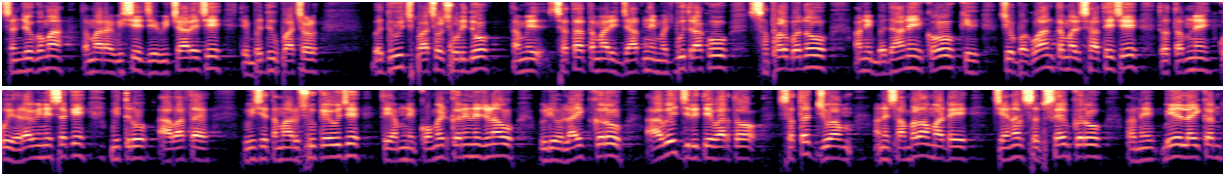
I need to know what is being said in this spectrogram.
સંજોગોમાં તમારા વિશે જે વિચારે છે તે બધું પાછળ બધું જ પાછળ છોડી દો. તમે છતાં તમારી જાતને મજબૂત રાખો, સફળ બનો અને બધાને કહો કે જો ભગવાન તમારી સાથે છે, તો તમને કોઈ હરાવી નહીં શકે. મિત્રો, આ વાર્તા વિશે તમારું શું કહેવું છે તે અમને કોમેન્ટ કરીને જણાવો. વીડિયો લાઇક કરો. આવી જ રીતે વાર્તાઓ સતત જોવા અને સાંભળવા માટે ચેનલ સબસ્ક્રાઈબ કરો અને બે લાઇકન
